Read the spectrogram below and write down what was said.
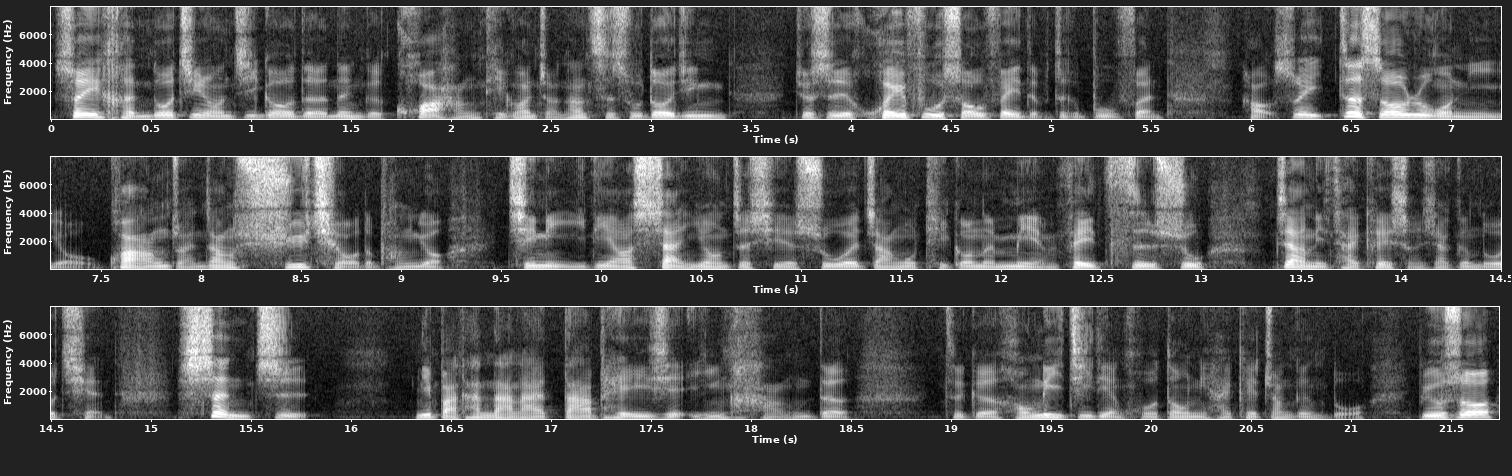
所以很多金融机构的那个跨行提款转账次数都已经就是恢复收费的这个部分，好，所以这时候如果你有跨行转账需求的朋友，请你一定要善用这些数位账户提供的免费次数，这样你才可以省下更多钱，甚至你把它拿来搭配一些银行的。这个红利积点活动，你还可以赚更多。比如说，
